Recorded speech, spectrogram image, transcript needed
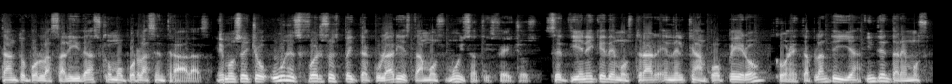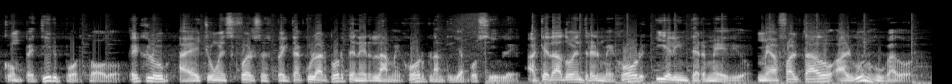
tanto por las salidas como por las entradas. Hemos hecho un esfuerzo espectacular y estamos muy satisfechos. Se tiene que demostrar en el campo, pero con esta plantilla intentaremos competir por todo. El club ha hecho un esfuerzo espectacular por tener la mejor plantilla posible. Ha quedado entre el mejor y el intermedio. Me ha faltado algún jugador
